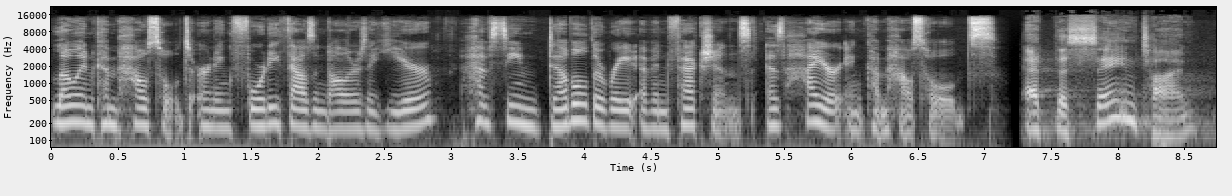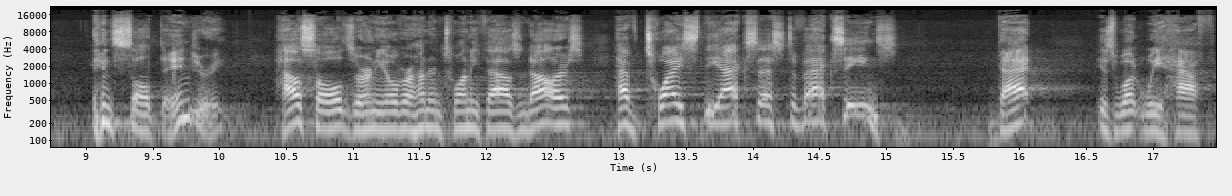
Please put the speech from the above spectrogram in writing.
Low income households earning $40,000 a year have seen double the rate of infections as higher income households. At the same time, insult to injury, households earning over $120,000 have twice the access to vaccines. That is what we have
